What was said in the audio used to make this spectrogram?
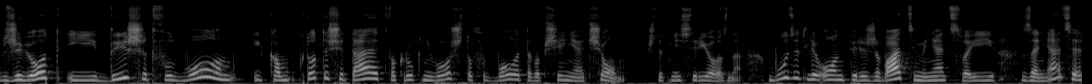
живет и дышит футболом, и кто-то считает вокруг него, что футбол это вообще ни о чем, что это несерьезно. Будет ли он переживать и менять свои занятия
